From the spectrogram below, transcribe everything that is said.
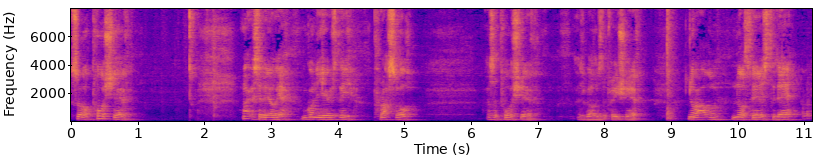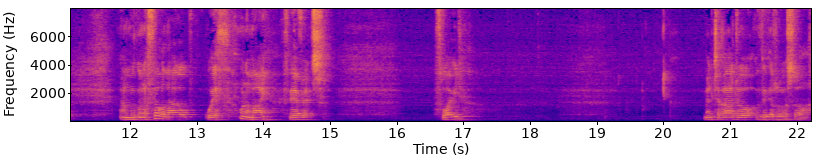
So post shave. Like I said earlier, I'm going to use the Proraso as a post shave as well as the pre-shave. No alum, no thirds today. And we're going to follow that up with one of my favourites, Floid. Mentolado Vigoroso.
